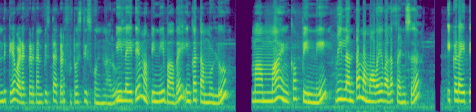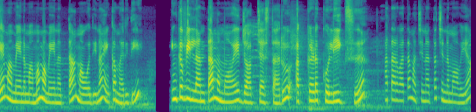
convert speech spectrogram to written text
అందుకే వాడు ఎక్కడ కనిపిస్తే అక్కడ ఫొటోస్ తీసుకుంటున్నారు. వీళ్ళైతే మా పిన్ని బాబాయ్ ఇంకా తమ్ముళ్ళు మా అమ్మ ఇంకా పిన్ని వీళ్ళంతా మా మావయ్య వాళ్ళ ఫ్రెండ్స్. ఇక్కడైతే మా మేనమామ మా మేనత్త మా వదిన ఇంకా మరిది. ఇంకా వీళ్ళంతా మా మావయ్య జాబ్ చేస్తారు అక్కడ కొలీగ్స్. ఆ తర్వాత మా చిన్నత్త చిన్న మావయ్య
